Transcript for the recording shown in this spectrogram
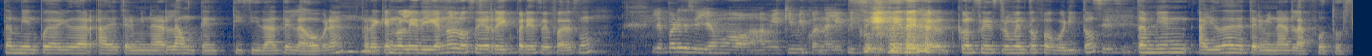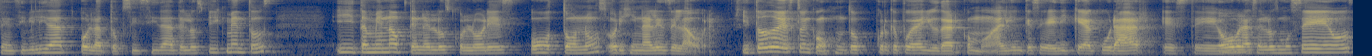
También puede ayudar a determinar la autenticidad de la obra, para que no le digan, no lo sé, Rick, parece falso. Le parece si llamo a mi químico analítico. Sí, con su instrumento favorito. Sí, sí. También ayuda a determinar la fotosensibilidad o la toxicidad de los pigmentos y también a obtener los colores o tonos originales de la obra. Y todo esto en conjunto creo que puede ayudar como alguien que se dedique a curar este, obras en los museos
